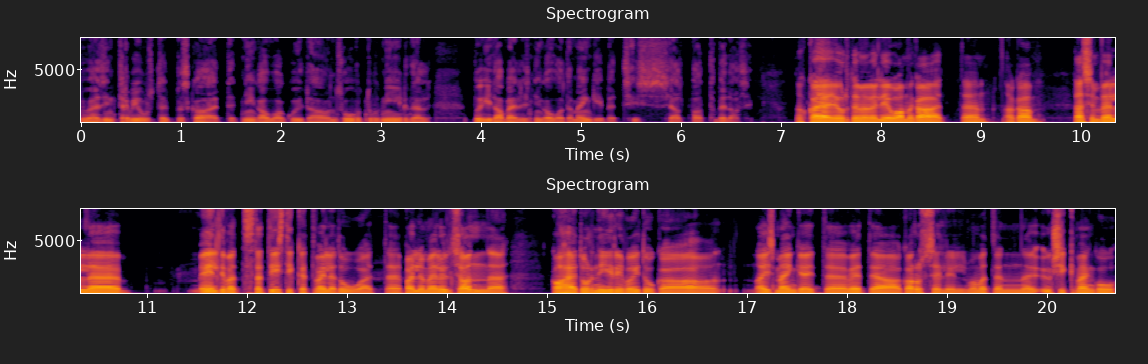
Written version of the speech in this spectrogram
ühes intervjuus ta ütles ka, et, et niikaua, kui ta on suurturniiridel põhitabelis, nii kaua ta mängib, et siis sealt vaatab edasi. noh, Kaia juurde me veel jõuame ka, et äh, aga tahtsin veel äh, meeldivat statistikat välja tuua, et eh, palju meil üldse on eh, kahe turniiri võiduga naismängijaid eh, VTA karussellil, ma mõtlen üksikmängu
